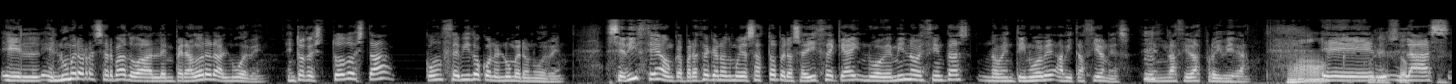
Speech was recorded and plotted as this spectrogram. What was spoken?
El, el número reservado al emperador era el 9. Entonces todo está concebido con el número 9. Se dice, aunque parece que no es muy exacto, pero se dice que hay 9.999 habitaciones mm. en la ciudad prohibida. Ah, eh, las,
